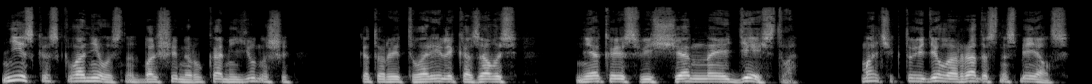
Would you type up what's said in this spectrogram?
низко склонилась над большими руками юноши, которые творили, казалось, некое священное действо. Мальчик то и дело радостно смеялся.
